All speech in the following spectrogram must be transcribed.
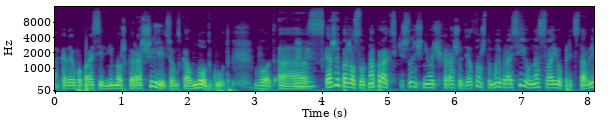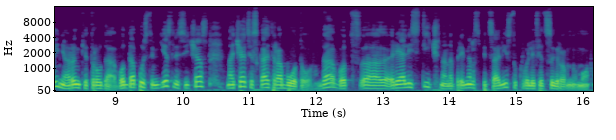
а когда его попросили немножко расширить, он сказал not good. Вот. А, mm-hmm. Скажи, пожалуйста, вот на практике, что значит не очень хорошо? Дело в том, что мы в России, у нас свое представление о рынке труда. Вот, допустим, если сейчас начать искать работу, да, вот а, реалистично, например, специалисту квалифицированному,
